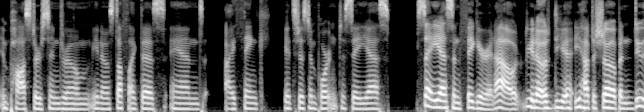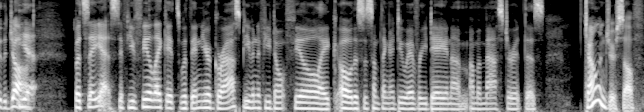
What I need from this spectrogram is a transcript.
imposter syndrome, you know, stuff like this, and I think it's just important to say yes say yes and figure it out you know you, you have to show up and do the job yeah. but say yes if you feel like it's within your grasp even if you don't feel like oh this is something i do every day and i'm, I'm a master at this challenge yourself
